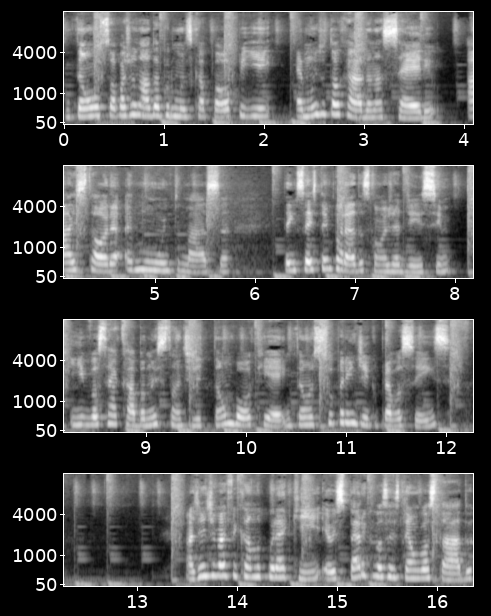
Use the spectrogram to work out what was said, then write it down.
Então, eu sou apaixonada por música pop e é muito tocada na série. A história é muito massa. Tem seis temporadas, como eu já disse, e você acaba no instante de tão boa que é. Então, eu super indico pra vocês. A gente vai ficando por aqui. Eu espero que vocês tenham gostado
